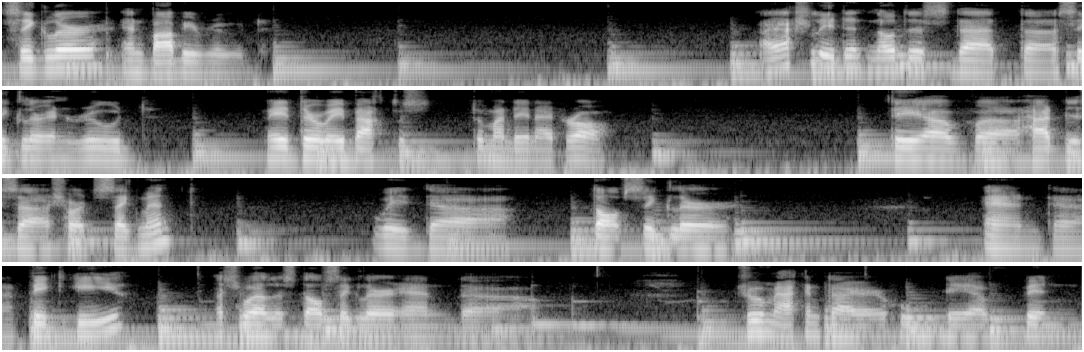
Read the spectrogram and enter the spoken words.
Ziggler and Bobby Roode. I actually didn't notice that uh, Ziggler and Roode made their way back to, to Monday Night Raw. They have uh, had this uh, short segment with uh, Dolph Ziggler and uh, Big E, as well as Dolph Ziggler and uh, Drew McIntyre, who they have been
